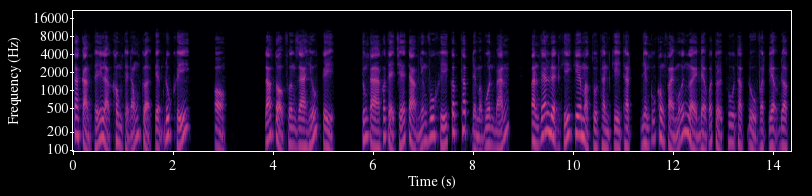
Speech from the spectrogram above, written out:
ta cảm thấy là không thể đóng cửa tiệm đúc khí. Ồ, Lão Tổ Phương gia hiếu kỳ. Chúng ta có thể chế tạo những vũ khí cấp thấp để mà buôn bán. Bản vẽ luyện khí kia mặc dù thần kỳ thật nhưng cũng không phải mỗi người đều có thể thu thập đủ vật liệu được.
